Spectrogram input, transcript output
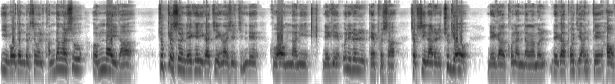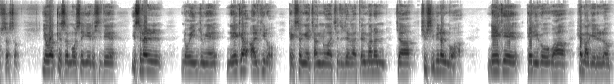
이 모든 백성을 감당할 수 없나이다. 주께서 내게 이같이 행하실진데 구하옵나니 내게 은혜를 베푸사 적시 나를 죽여 내가 고난당함을 내가 보지 않게 하옵소서. 여호와께서 모세에게 이르시되 이스라엘 노인 중에 내가 알기로 백성의 장로와 지도자가 될 만한 자 70인을 모아 내게 데리고 와 해막에 이르러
